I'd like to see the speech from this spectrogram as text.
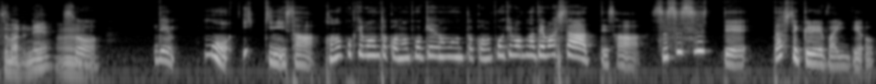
集まるね。うんそう。で、もう一気にさ、このポケモンとこのポケモンとこのポケモンが出ましたってさ、スススって出してくれればいいんだよ。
